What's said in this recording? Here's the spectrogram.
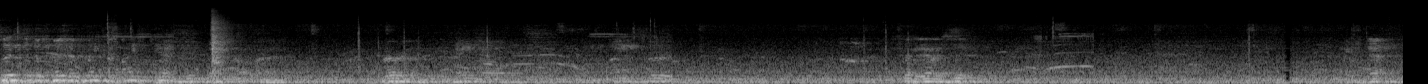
Sends the defender, makes a nice catch. Very. Hang on. Second down and six. Yeah.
